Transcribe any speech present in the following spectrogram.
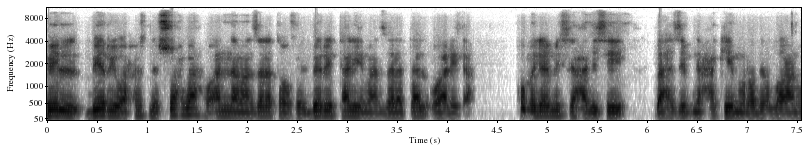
في البر وحسن الصحبة وأن منزلته في البر تلي منزلة الوالدة. هم جاء مثل حديث بهز ابن حکیم رضی الله عنه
